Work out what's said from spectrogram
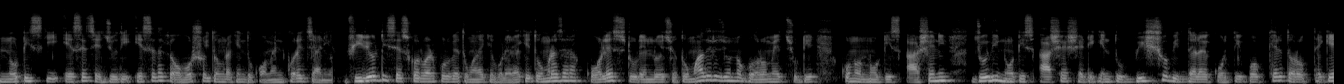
নোটিশ কি এসেছে? যদি এসে থাকে, অবশ্যই তোমরা কিন্তু কমেন্ট করে জানিও। ভিডিওটি শেষ করবার পূর্বে তোমাদেরকে বলে রাখি, তোমরা যারা কলেজ স্টুডেন্ট রয়েছে, তোমাদের জন্য গরমের ছুটির কোনো নোটিশ আসেনি। যদি নোটিশ আসে, সেটি কিন্তু বিশ্ববিদ্যালয় কর্তৃপক্ষের তরফ থেকে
